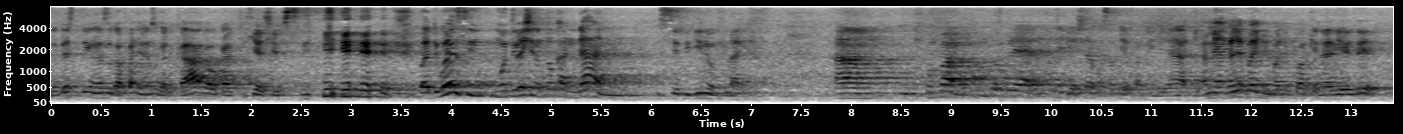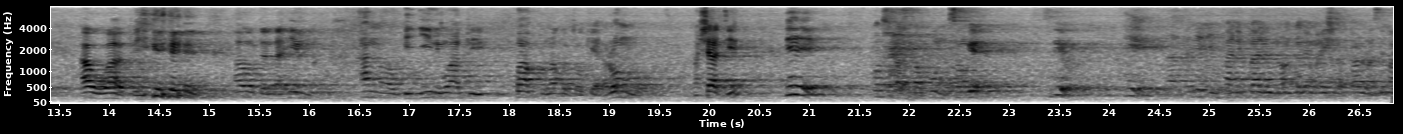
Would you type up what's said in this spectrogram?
the best thing unaweza kufanya unaweza kulikaanga ukapikia chips. But once motivation inatoka ndani, it's the beginning of life. Um, kwa mfano, mtu ambaye anafanya biashara kwa sababu ya familia yake, ameangalia pale nyumbani kwake na liendee au wapi? Au Tandahimba. Kama kijijini wapi kwako unakotokea? Rombo Mashati eh? Eh Cosmas Kampuni. Songea. Ndio? Eh unaangalia nyumbani pale unaangalia maisha pale unasema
